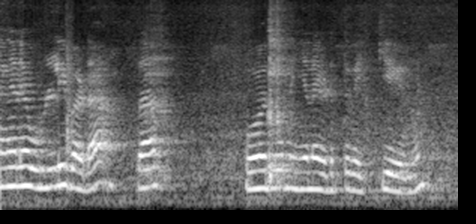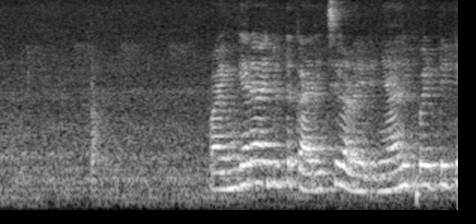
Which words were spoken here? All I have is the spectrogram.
അങ്ങനെ ഉള്ളിവട ഇതാ ഓരോന്ന് ഇങ്ങനെ എടുത്ത് വെക്കുകയാണ്. ഭയങ്കരമായിട്ടിട്ട് കരിച്ച് കളയില്ല? ഞാനിപ്പോൾ ഇട്ടിട്ട്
